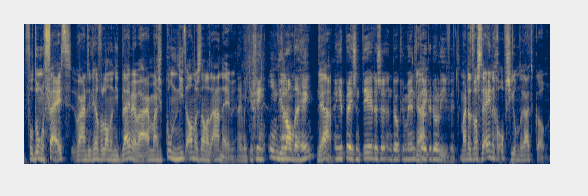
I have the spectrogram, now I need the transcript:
voldongen feit. Waar natuurlijk heel veel landen niet blij mee waren. Maar ze konden niet anders dan het aannemen. Nee, want je ging om die landen heen. Ja. En je presenteerde ze een document, ja. take it or leave it. Maar dat was de enige optie om eruit te komen.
